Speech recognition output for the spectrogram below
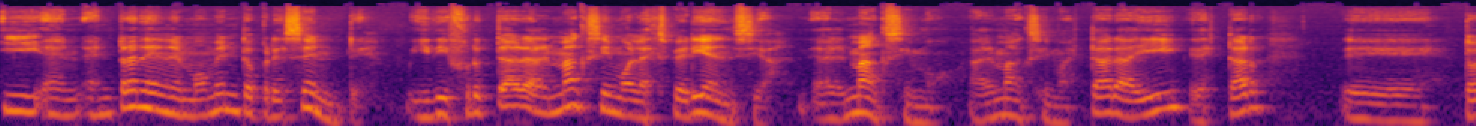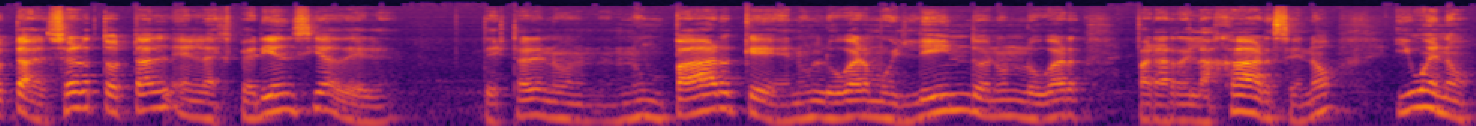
y entrar en el momento presente y disfrutar al máximo la experiencia, al máximo, al máximo, estar ahí, estar eh, total, ser total en la experiencia de, de estar en un, en un, parque, en un lugar muy lindo, en un lugar para relajarse, ¿no? Y bueno,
